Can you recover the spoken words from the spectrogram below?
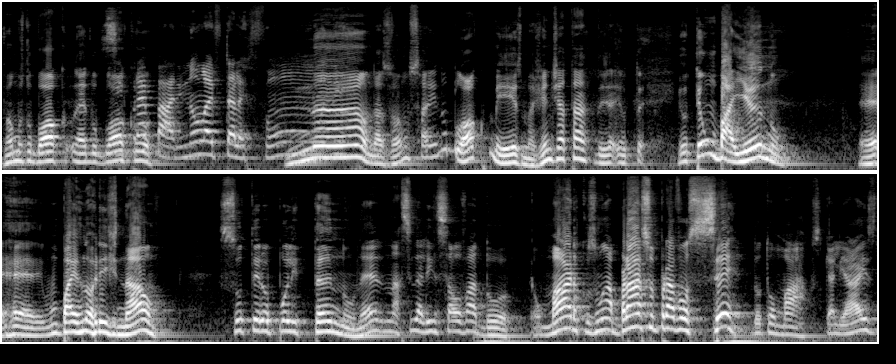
Vamos no bloco, é, do Se bloco. prepare, não leve telefone. Não, nós vamos sair no bloco mesmo. A gente já tá. Eu, Eu tenho um baiano, é, é, um baiano original, soteropolitano, né? Nascido ali em Salvador. Então, Marcos, um abraço para você, doutor Marcos, que aliás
